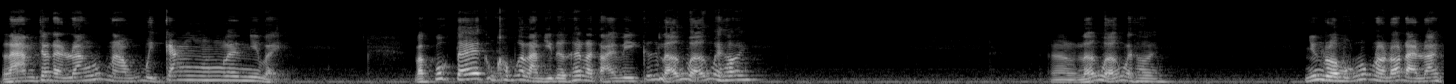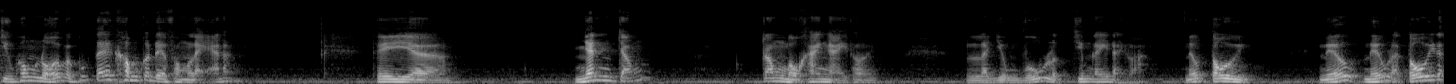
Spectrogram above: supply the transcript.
Làm cho Đài Loan lúc nào cũng bị căng lên như vậy và quốc tế cũng không có làm gì được hết là tại vì cứ lỡn vỡn vậy thôi. À, lỡn vỡn vậy thôi. Nhưng rồi một lúc nào đó Đài Loan chịu không nổi và quốc tế không có đề phòng lẻ đó thì uh, nhanh chóng trong một hai ngày thôi là dùng vũ lực chiếm lấy Đài Loan. Nếu tôi nếu nếu là tôi đó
